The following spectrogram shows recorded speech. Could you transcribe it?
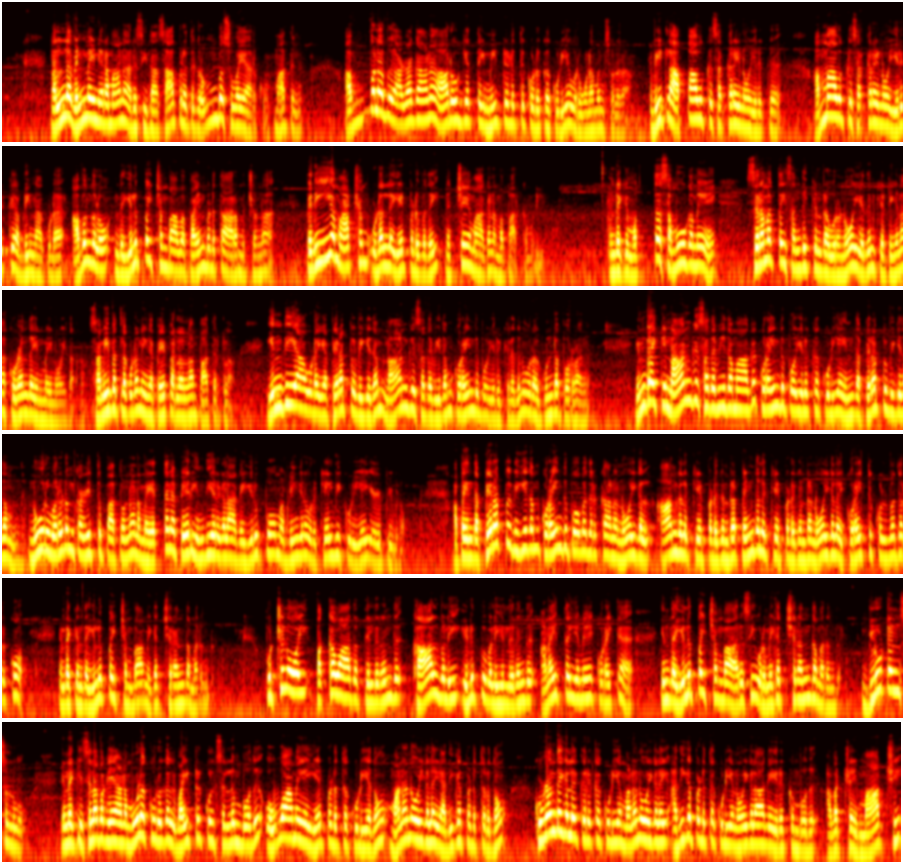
நல்ல வெண்மை நிறமான அரிசி தான் சாப்பிட்றதுக்கு ரொம்ப சுவையாக இருக்கும். மாற்றுங்க அவ்வளவு அழகான ஆரோக்கியத்தை மீட்டெடுத்து கொடுக்கக்கூடிய ஒரு உணவுன்னு சொல்லலாம். வீட்டில் அப்பாவுக்கு சர்க்கரை நோய் இருக்குது அம்மாவுக்கு சர்க்கரை நோய் இருக்குது அப்படின்னா கூட அவங்களும் இந்த இலுப்பை சம்பாவை பயன்படுத்த ஆரம்பித்தோன்னா பெரிய மாற்றம் உடலில் ஏற்படுவதை நிச்சயமாக நம்ம பார்க்க முடியும். இன்றைக்கு மொத்த சமூகமே சிரமத்தை சந்திக்கின்ற ஒரு நோய் எதுன்னு கேட்டிங்கன்னா குழந்தையின்மை நோய் தான். சமீபத்தில் கூட நீங்கள் பேப்பர்லலாம் பார்த்துருக்கலாம். இந்தியாவுடைய பிறப்பு விகிதம் நான்கு சதவீதம் குறைந்து போயிருக்கிறதுன்னு ஒரு குண்டை போடுறாங்க. இன்றைக்கு நான்கு சதவீதமாக குறைந்து போயிருக்கக்கூடிய இந்த பிறப்பு விகிதம் நூறு வருடம் கழித்து பார்த்தோன்னா நம்ம எத்தனை பேர் இந்தியர்களாக இருப்போம் அப்படிங்கிற ஒரு கேள்விக்குறியை எழுப்பிவிடும். அப்போ இந்த பிறப்பு விகிதம் குறைந்து போவதற்கான நோய்கள் ஆண்களுக்கு ஏற்படுகின்ற பெண்களுக்கு ஏற்படுகின்ற நோய்களை குறைத்து கொள்வதற்கும் இன்றைக்கு இந்த இலுப்பை சம்பா மிகச்சிறந்த மருந்து. புற்றுநோய் பக்கவாதத்திலிருந்து கால்வலி இடுப்பு வலியிலிருந்து அனைத்தையுமே குறைக்க இந்த இலுப்பை சம்பா அரிசி ஒரு மிகச்சிறந்த மருந்து. குளூட்டன் சொல்லுவோம். இன்றைக்கி சில வகையான மூலக்கூறுகள் வயிற்றுக்குள் செல்லும்போது ஒவ்வாமையை ஏற்படுத்தக்கூடியதும் மனநோய்களை அதிகப்படுத்துகிறதும் குழந்தைகளுக்கு இருக்கக்கூடிய மனநோய்களை அதிகப்படுத்தக்கூடிய நோய்களாக இருக்கும்போது அவற்றை மாற்றி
